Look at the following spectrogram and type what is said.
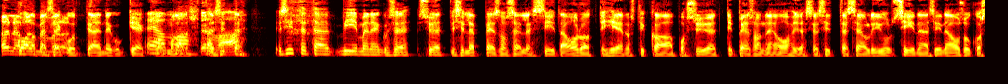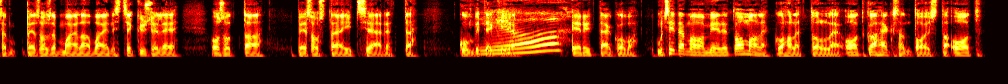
toinen kolme sekuntia ennen kuin kiekko on maalissa. Ja sitten, ja sitten tämä viimeinen, kun se syötti sille Pesoselle siitä, odotti hienosti Kaapo, syötti, Pesonen ohjas. Ja sitten se oli ju, siinä ja siinä osuko se Pesosen mailaan vai, niin sitten se kyselee, osoittaa Pesosta ja itseään, että kumpi teki. Ja Joo. Erittäin kova. Mutta sitä mä vaan mietin, että omalle kohdalle tolleen. Oot 18, oot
